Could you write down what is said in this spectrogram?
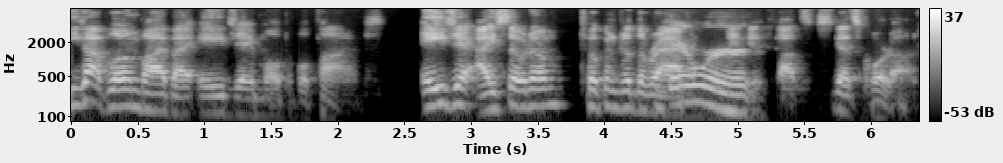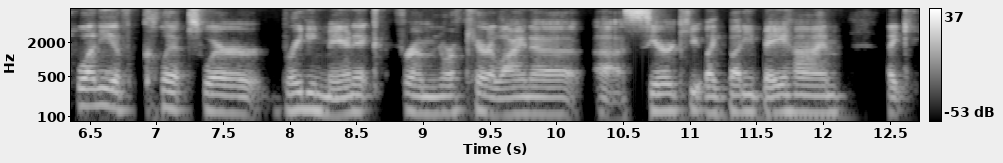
he got blown by by AJ multiple times. AJ isoed him, took him to the rack. There were got, got scored on. Plenty of clips where Brady Manek from North Carolina, uh, Syracuse, like Buddy Boeheim, like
